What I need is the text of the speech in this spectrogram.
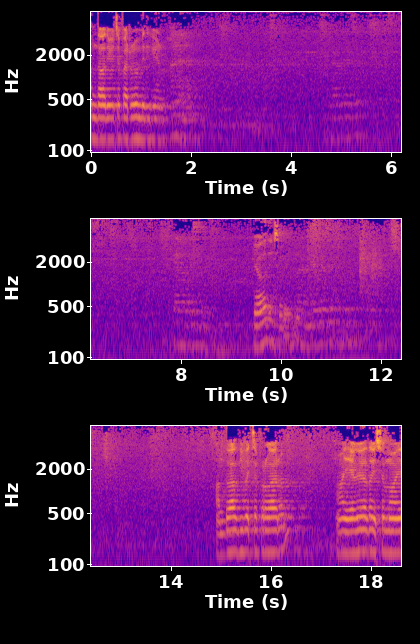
അന്താദിവീച്ച പരവും വിധിക്കുകയാണ് ഏകദേശം അന്താധിപച്ച പ്രകാരം ആ ഏകദേശമായ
